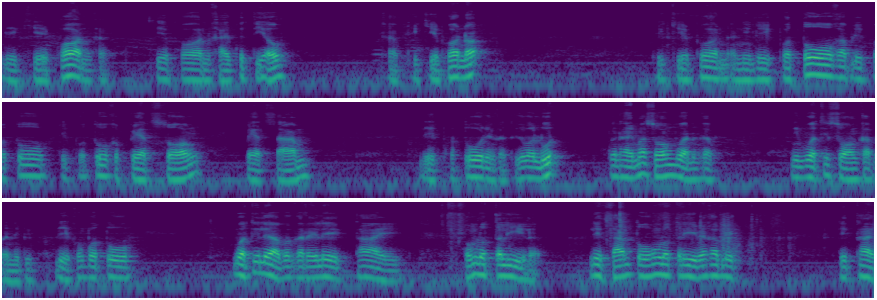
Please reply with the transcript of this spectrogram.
เลขเกียพรครับเกียพรขายก๋วยเตี๋ยว ครับเลขเกียพรเนาะเลขเกียพรอันนี้เลขพอโต้ครับเลขพอโต้เลขพอโต้กับแปดสองแปดสามเลขพอโต้เนี่ยก็ถือว่าหลุดเพิ่นให้มาสองงวดนะครับนี่งวดที่สองครับอันนี้เป็นเลขของพอโต้งวดที่แล้วเพิ่นก็ได้เลขท้ายของลอตเตอรี่แหละเลขสามตัวของลอตเตอรี่ไหมครับเลขเลขท้าย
